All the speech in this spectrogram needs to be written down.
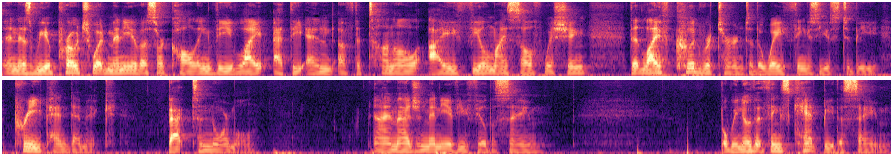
And as we approach what many of us are calling the light at the end of the tunnel, I feel myself wishing that life could return to the way things used to be pre pandemic, back to normal. And I imagine many of you feel the same. But we know that things can't be the same.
